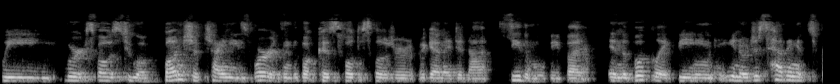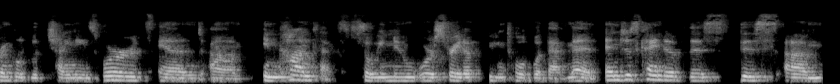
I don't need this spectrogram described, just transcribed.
we were exposed to a bunch of Chinese words in the book. Because full disclosure, again, I did not see the movie, but in the book, like being, you know, just having it sprinkled with Chinese words and um, in context, so we knew or straight up being told what that meant, and just kind of this this um,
